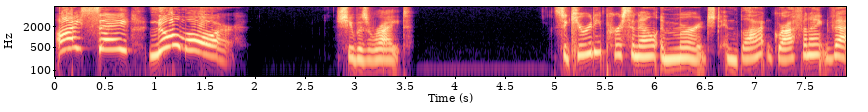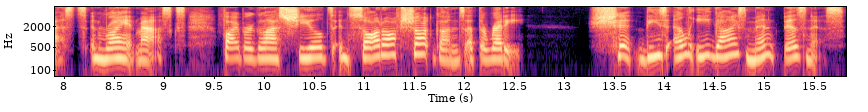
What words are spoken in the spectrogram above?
I say no more! She was right. Security personnel emerged in black graphenite vests and riot masks, fiberglass shields, and sawed off shotguns at the ready. Shit, these LE guys meant business.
